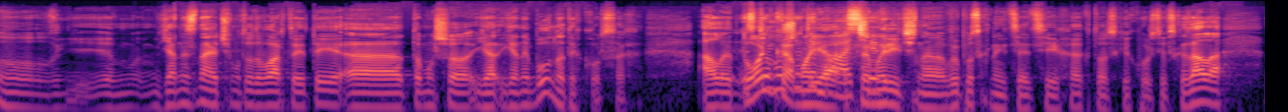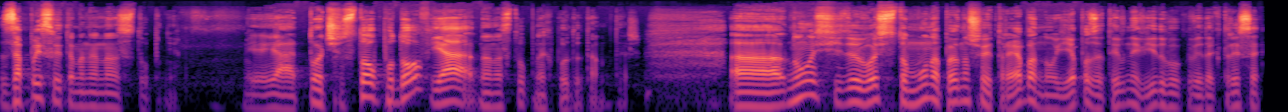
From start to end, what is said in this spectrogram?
Ну, я не знаю, чому туди варто йти, тому що я, я не був на тих курсах. Але того, донька ти моя, семирічна випускниця цих акторських курсів, сказала: записуйте мене на наступні. Я, я точно 100 пудов, я на наступних буду там теж. Е, ну, ось, ось тому, напевно, що і треба. Ну, є позитивний відгук від актриси, е,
